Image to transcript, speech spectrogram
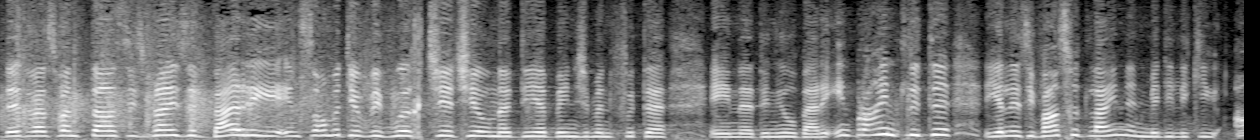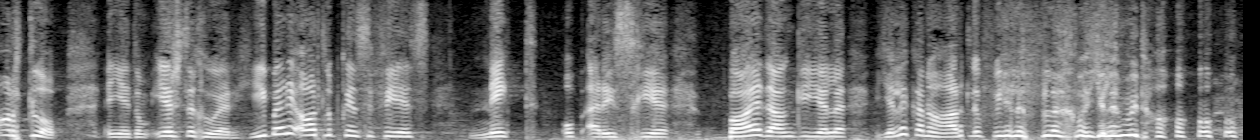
Dit was fantasties. Fraser Berry en saam met jou verhoog Churchill die Benjamin Voete en uh, Daniel Berry en Brian Kloete. Julle is die wasgoedlyn en met die liedjie Aardklop en jy het hom eers gehoor hier by die Aardklop Kunstefees net op RSG. Baie dankie julle. Julle kan nou hardloop vir julle vlug wat julle moet haal.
